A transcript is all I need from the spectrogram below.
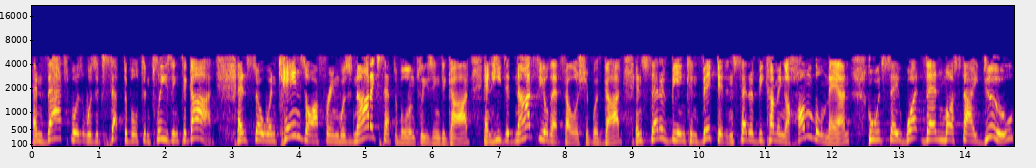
And that's what was acceptable and pleasing to God. And so when Cain's offering was not acceptable and pleasing to God and he did not feel that fellowship with God, instead of being convicted, instead instead of becoming a humble man who would say, What then must I do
